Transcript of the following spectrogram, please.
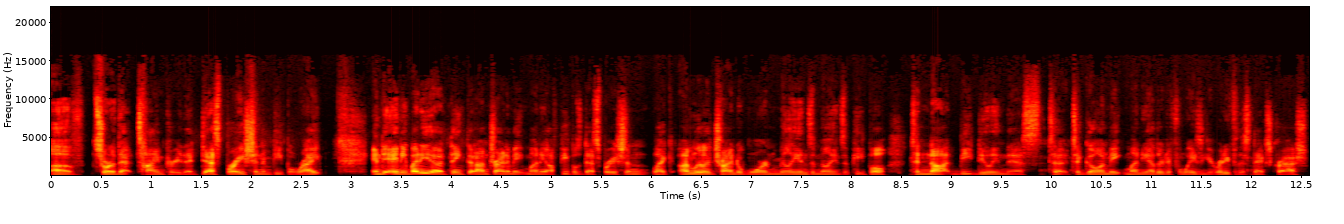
of sort of that time period, that desperation in people, right? And to anybody that think that I'm trying to make money off people's desperation, like I'm literally trying to warn millions and millions of people to not be doing this, to, to go and make money other different ways and get ready for this next crash.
